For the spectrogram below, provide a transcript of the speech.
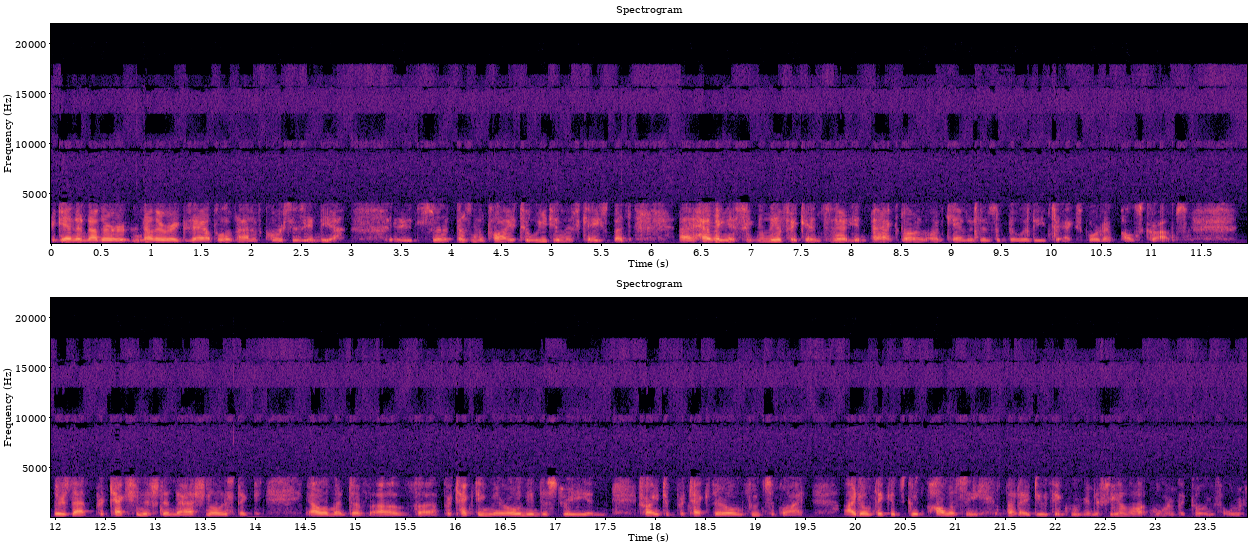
again, another another example of that, of course, is India. It uh, doesn't apply to wheat in this case, but uh, having a significant uh, impact on, on Canada's ability to export our pulse crops. There's that protectionist and nationalistic element of, of uh, protecting their own industry and trying to protect their own food supply. I don't think it's good policy, but I do think we're going to see a lot more of it going forward.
